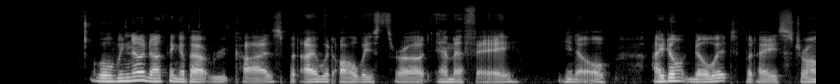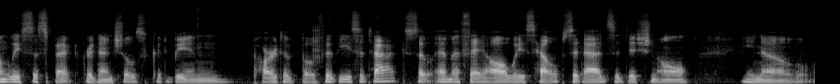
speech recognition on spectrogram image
Well, we know nothing about root cause, but I would always throw out MFA. You know, I don't know it, but I strongly suspect credentials could be in part of both of these attacks. So MFA always helps. It adds additional, you know,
